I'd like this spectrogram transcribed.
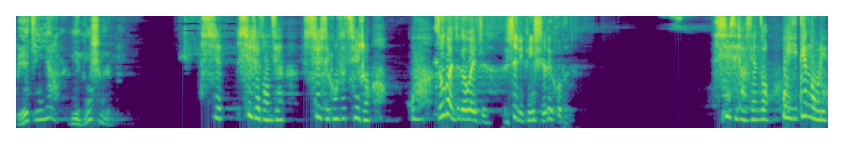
别惊讶，你能胜任吗？谢谢谢总监，谢谢公司器重。我主管这个位置是你凭实力获得的。谢谢小仙总，我一定努力。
